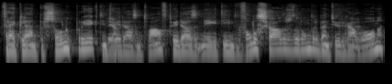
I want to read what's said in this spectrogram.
vrij klein persoonlijk project in ja. 2012, 2019 de volle schouders eronder, bent u er gaan wonen.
